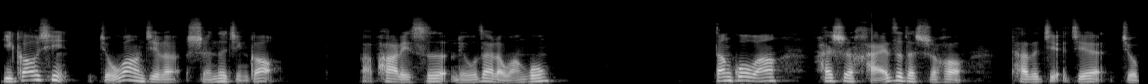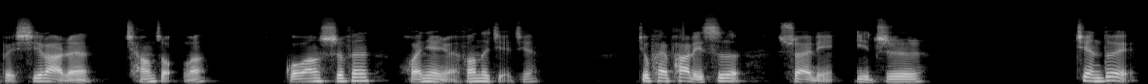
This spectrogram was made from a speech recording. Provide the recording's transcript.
一高兴就忘记了神的警告，把帕里斯留在了王宫。当国王还是孩子的时候，他的姐姐就被希腊人抢走了。国王十分怀念远方的姐姐，就派帕里斯率领一支舰队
